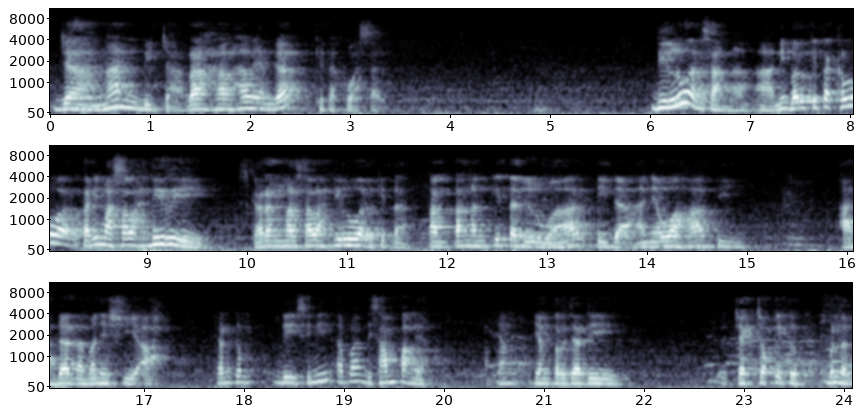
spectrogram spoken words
Jangan bicara hal-hal yang enggak kita kuasai. Di luar sana, nah ini baru kita keluar. Tadi masalah diri, sekarang masalah di luar kita. Tantangan kita di luar tidak hanya Wahabi. Ada namanya Syiah. Kan ke, di sini apa di Sampang ya? Yang yang terjadi cekcok itu, bener.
